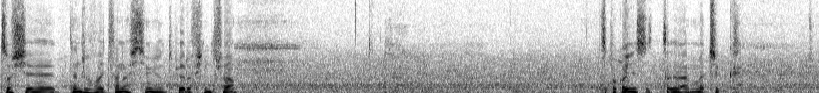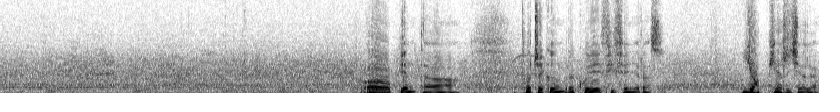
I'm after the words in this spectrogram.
co się denerwować 12 minut, dopiero film trwa. Spokojnie sobie zagrałem meczyk. O, pięta. To czego mi brakuje w FIFA nieraz. Ja pierdzielę.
